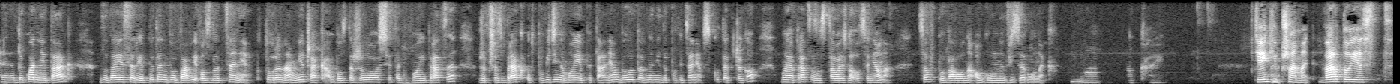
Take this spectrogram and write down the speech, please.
E, dokładnie tak. Zadaję serię pytań w obawie o zlecenie, które na mnie czeka, bo zdarzyło się tak w mojej pracy, że przez brak odpowiedzi na moje pytania były pewne niedopowiedzenia, wskutek czego moja praca została źle oceniona, co wpływało na ogólny wizerunek. No. Okej. Okay. Dzięki tak. Przemek. Warto jest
